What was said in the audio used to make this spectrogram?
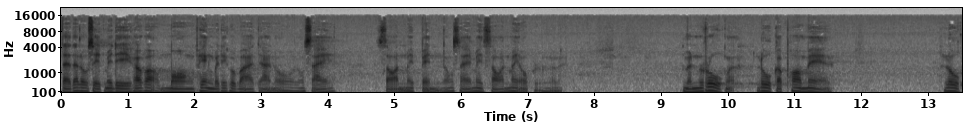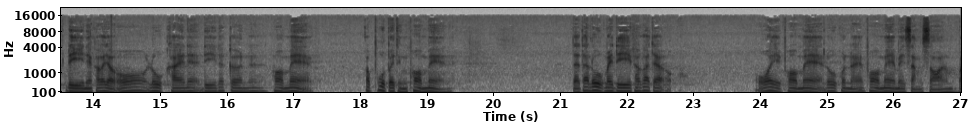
แต่ถ้าลูกศิษย์ไม่ดีเขาก็มองเพ่งไปที่ครูบาอาจารย์โอ้สงสัยสอนไม่เป็นสงสัยไม่สอนไม่อบรมอะไรเหมือนลูกอะลูกกับพ่อแม่ ลูกดีเนี่ยเขาก็จะโอ้ ลูกใครเนี่ย ดีเหลือเกินนะพ่อแม่ ก็พูดไปถึงพ่อแม่ แต่ถ้าลูกไม่ดีเขาก็จะ โอ้ย พ่อแม่ ลูกคนไหน พ่อแม่ไม่สั่งสอนไป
